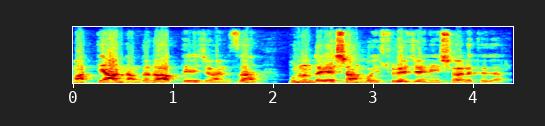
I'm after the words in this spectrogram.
maddi anlamda rahatlayacağınıza, bunun da yaşam boyu süreceğine işaret eder.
